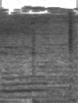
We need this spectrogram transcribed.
so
